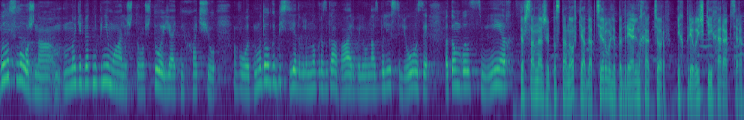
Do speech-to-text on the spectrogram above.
Было сложно. Многие ребята не понимали, что, что я от них хочу. Вот. Мы долго беседовали, много разговаривали, у нас были слезы, потом был смех. Персонажей постановки адаптировали под реальных актеров, их привычки и характеры.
